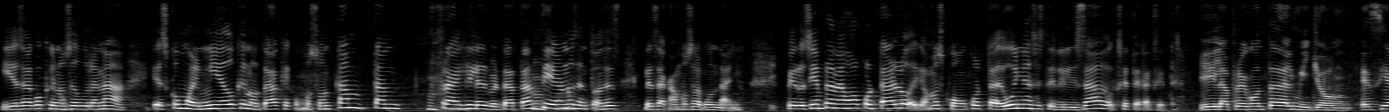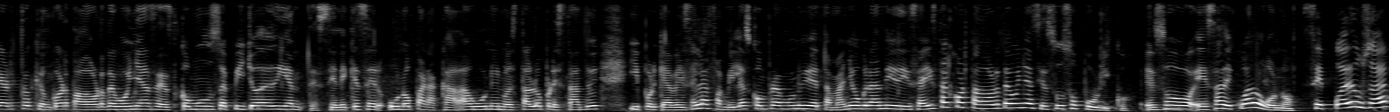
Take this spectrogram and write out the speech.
y es algo que no se dura nada. Es como el miedo que nos da, que como son tan, tan frágiles, ¿verdad? Tan tiernos, entonces les sacamos algún daño. Pero siempre es mejor cortarlo, digamos, con un corta de uñas, esterilizado, etcétera, etcétera. Y la pregunta del millón, ¿es cierto que un cortador de uñas es como un cepillo de dientes? Tiene que ser uno para cada uno y no estarlo prestando y, porque a veces las familias compran uno y de tamaño grande y dice, ahí está el cortador de uñas y es uso público. ¿Eso es adecuado o no? Se puede usar,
